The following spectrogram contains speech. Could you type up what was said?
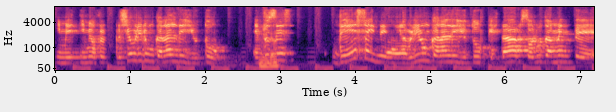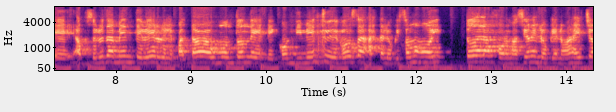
y me, y me ofreció abrir un canal de YouTube. Entonces, de esa idea de abrir un canal de YouTube que estaba absolutamente, eh, absolutamente verde, le faltaba un montón de, de condimento y de cosas, hasta lo que somos hoy, toda la formación es lo que nos ha hecho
